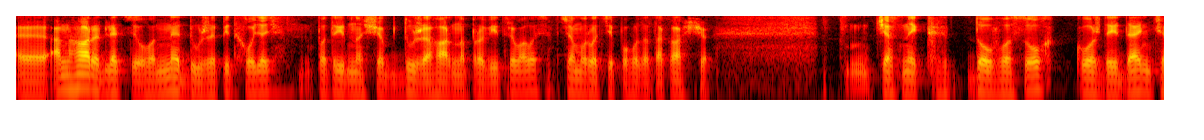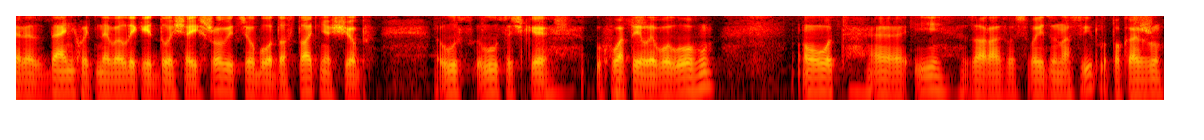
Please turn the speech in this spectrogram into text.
Е, Ангари для цього не дуже підходять. Потрібно, щоб дуже гарно провітрювалося. В цьому році погода така, що часник довго сох. Кожний день через день, хоч невеликий дощ а йшов, і цього було достатньо, щоб лусочки ухватили вологу. От, е, і зараз ось вийду на світло, покажу.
